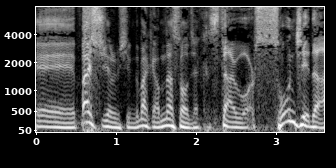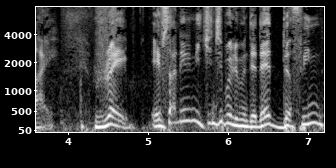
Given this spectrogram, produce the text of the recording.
E, başlıyorum şimdi bakalım nasıl olacak. Star Wars Son Jedi. Rey Efsanenin ikinci bölümünde de The Finn,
